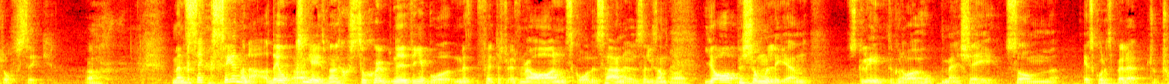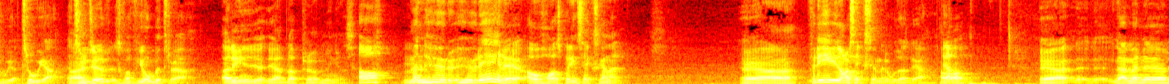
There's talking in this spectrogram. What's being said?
Proffsig. ja. Men sexscenerna, det är också en grej som jag är så sjukt nyfiken på. För eftersom jag har en skådis här nu. Så liksom, Ja. Jag personligen skulle inte kunna vara ihop med en tjej som är skådespelare, tr- tror jag. Tror jag. jag tror det ska vara för jobbigt tror jag. Ja, det är en jä- jävla prövning alltså. Ja, men hur, hur är det att ha spelat in sexscener? Eh, För det är ju några sexscener odödliga. ja. Eh, nej men... Eh,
